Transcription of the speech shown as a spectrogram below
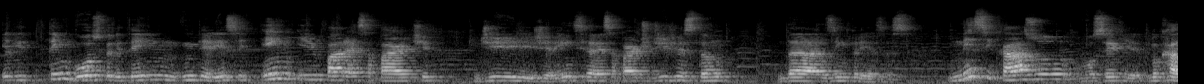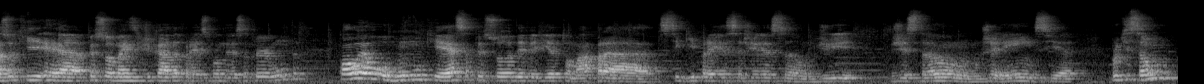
ele tem gosto, ele tem interesse em ir para essa parte de gerência, essa parte de gestão das empresas. Nesse caso, você que, no caso aqui é a pessoa mais indicada para responder essa pergunta, qual é o rumo que essa pessoa deveria tomar para seguir para essa direção de gestão, gerência? Porque são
